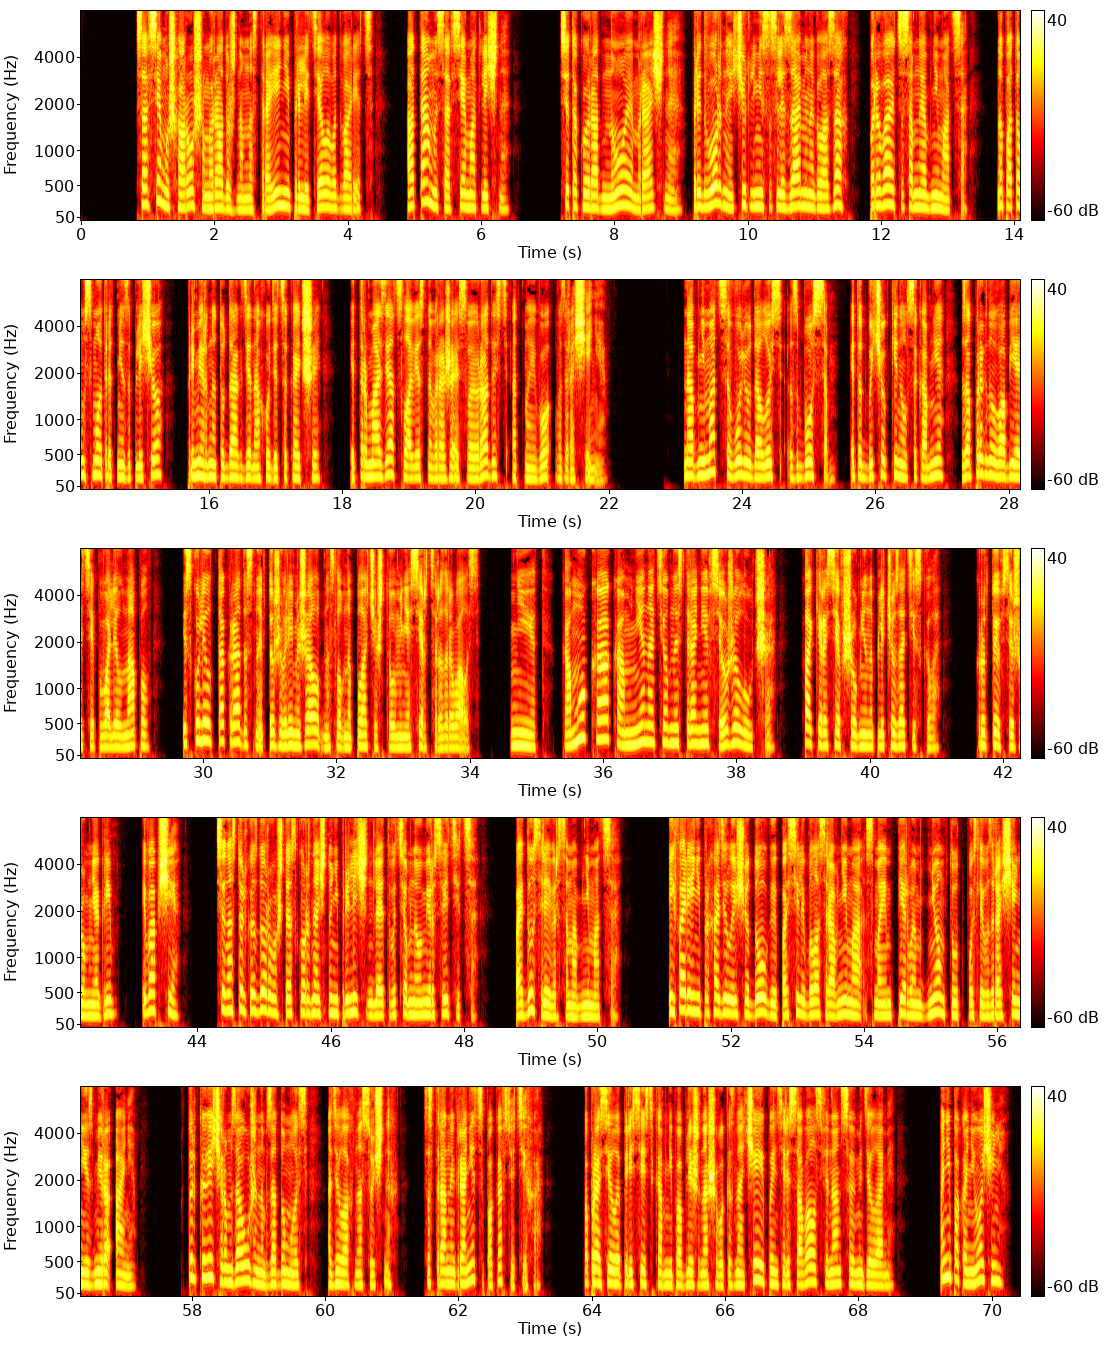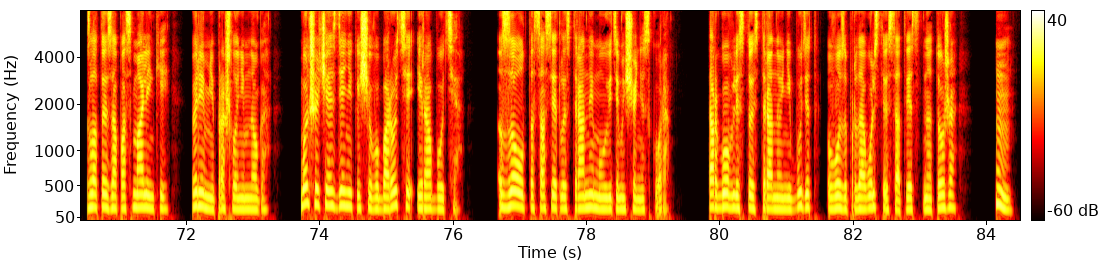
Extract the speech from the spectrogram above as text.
В совсем уж хорошем и радужном настроении прилетела во дворец. А там и совсем отлично. Все такое родное, мрачное. Придворные чуть ли не со слезами на глазах порываются со мной обниматься, но потом смотрят мне за плечо, примерно туда, где находится Кайтши, и тормозят, словесно выражая свою радость от моего возвращения. На обниматься воле удалось с боссом. Этот бычок кинулся ко мне, запрыгнул в объятия, повалил на пол и скулил так радостно и в то же время жалобно, словно плача, что у меня сердце разрывалось. Нет, кому как, а мне на темной стороне все же лучше. Хакера, севшего мне на плечо, затискала. Крутой все же у меня грим. И вообще, все настолько здорово, что я скоро начну неприлично для этого темного мира светиться. Пойду с реверсом обниматься. Эйфория не проходила еще долго и по силе была сравнима с моим первым днем тут после возвращения из мира Ани. Только вечером за ужином задумалась о делах насущных. Со стороны границы пока все тихо. Попросила пересесть ко мне поближе нашего казначея и поинтересовалась финансовыми делами. Они пока не очень, золотой запас маленький, времени прошло немного. Большая часть денег еще в обороте и работе. Золото со светлой стороны мы увидим еще не скоро. Торговли с той стороной не будет, ввоза продовольствия, соответственно, тоже. Хм.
